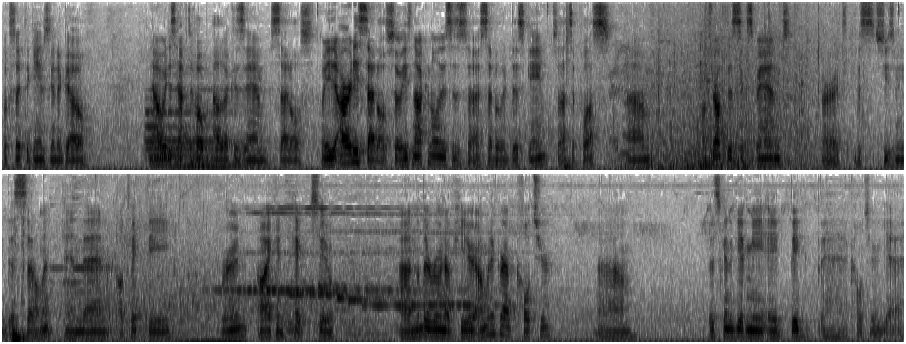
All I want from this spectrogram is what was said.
Looks like the game's gonna go. Now we just have to hope Alakazam settles. Well, he already settled, so he's not going to lose his uh, settler this game, so that's a plus. Um, I'll drop this expand, or this, excuse me, this settlement, and then I'll take the ruin. Oh, I can pick two. Uh, another ruin up here. I'm going to grab culture. Um, this is going to give me a big uh, culture, yeah.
